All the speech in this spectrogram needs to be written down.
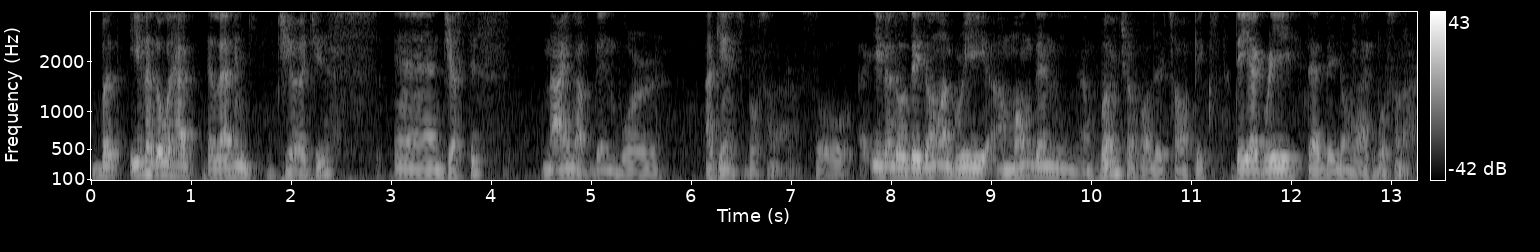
but even though we have 11 judges and justice, nine of them were against Bolsonaro. So uh, even though they don't agree among them in a bunch of other topics, they agree that they don't like Bolsonaro.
